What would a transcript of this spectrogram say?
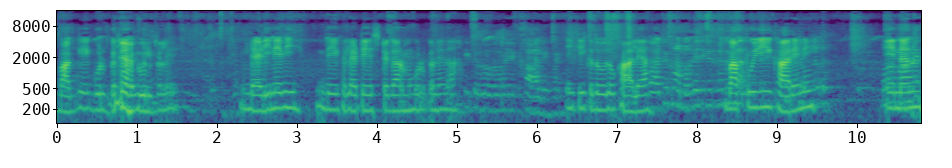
ਬਾਗੇ ਗੁਲਗੁਲਿਆਂ ਗੁਲਗੁਲੇ। ਡੈਡੀ ਨੇ ਵੀ ਦੇਖ ਲਿਆ ਟੇਸਟ ਗਰਮ ਗੁਲਗੁਲੇ ਦਾ। ਇੱਕ ਇੱਕ ਦੋ ਦੋ ਖਾ ਲਿਆ। ਬਾਪੂ ਜੀ ਖਾ ਰਹੇ ਨੇ। ਇਹਨਾਂ ਨੂੰ।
